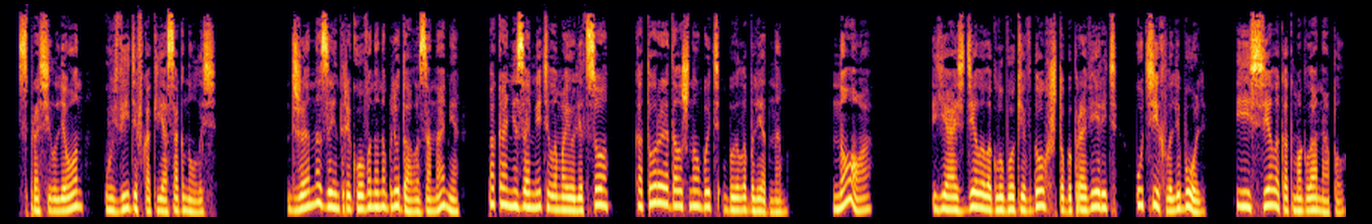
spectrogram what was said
— спросил Леон, увидев, как я согнулась. Дженна заинтригованно наблюдала за нами, пока не заметила мое лицо, которое, должно быть, было бледным. Но я сделала глубокий вдох, чтобы проверить, утихла ли боль, и села как могла на пол.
